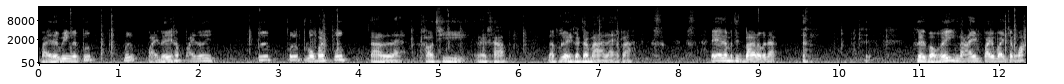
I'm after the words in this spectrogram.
ไปเลยวิ่งเลยปุ๊บปุ๊บไปเลยครับไปเลยปุ๊บปุ๊บลงไปปุ๊บนั่นแหละเข้าที่นะครับ แล้วเพื่อนก็จะมาแล้วเห็นปะเอ๊ะแล้วมันติดบั๊กแล้ววะเนี่ยเพื่อนบอกเฮ้ยนายไปไวจังวะ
